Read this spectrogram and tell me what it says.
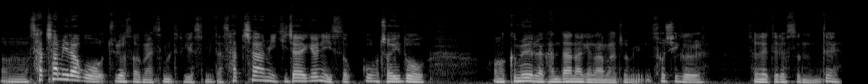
어, 사참이라고 줄여서 말씀을 드리겠습니다. 사참이 기자회견이 있었고 저희도 어, 금요일 날 간단하게나마 좀 소식을 전해드렸었는데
